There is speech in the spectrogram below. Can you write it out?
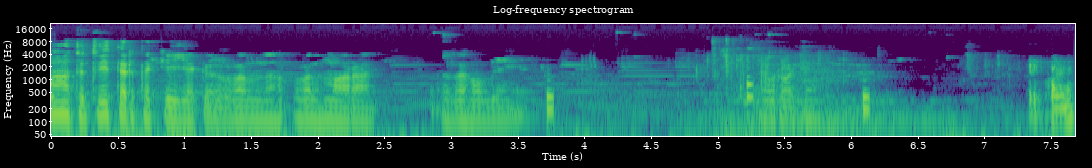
А, тут твіттер такий, як Ван... Вангмара загублені. Вроді. Прикольно.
